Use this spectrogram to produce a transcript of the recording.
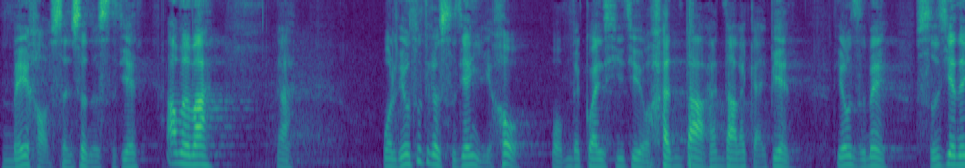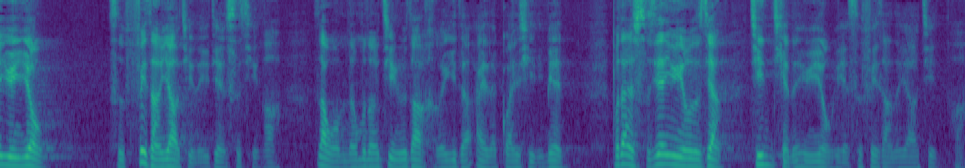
美好神圣的时间，阿门吗？啊，我留出这个时间以后，我们的关系就有很大很大的改变。弟兄姊妹，时间的运用是非常要紧的一件事情啊！让我们能不能进入到合一的爱的关系里面？不但时间运用是这样，金钱的运用也是非常的要紧啊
